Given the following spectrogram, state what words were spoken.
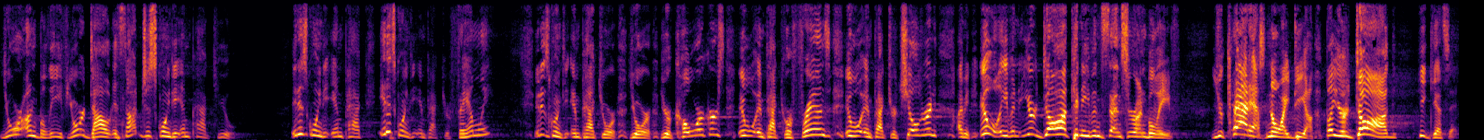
your unbelief, your doubt, it's not just going to impact you. It is going to impact, it is going to impact your family. It is going to impact your, your, your coworkers. It will impact your friends. It will impact your children. I mean, it will even, your dog can even sense your unbelief. Your cat has no idea, but your dog, he gets it.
